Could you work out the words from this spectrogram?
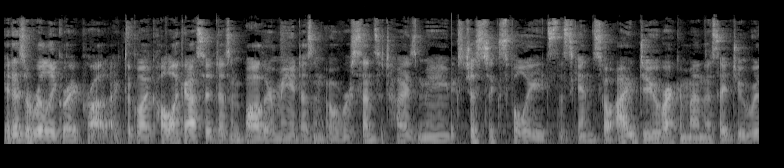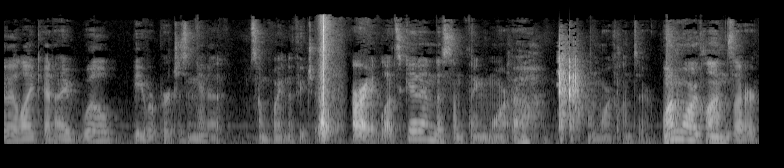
it is a really great product. The glycolic acid doesn't bother me, it doesn't oversensitize me, it just exfoliates the skin. So I do recommend this, I do really like it. I will be repurchasing it at some point in the future. All right, let's get into something more. Oh, one more cleanser. One more cleanser.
